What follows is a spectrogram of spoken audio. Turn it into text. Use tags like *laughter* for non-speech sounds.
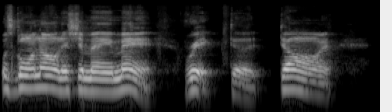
What's going on? It's your main man, Rick Da Don.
